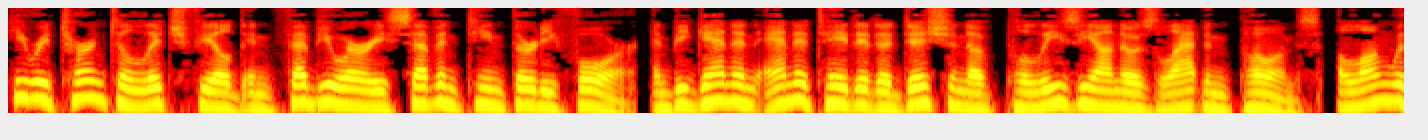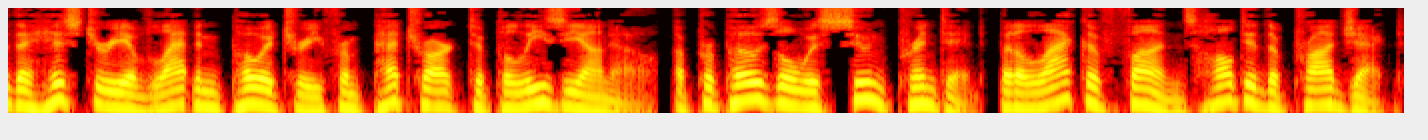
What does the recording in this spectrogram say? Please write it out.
He returned to Lichfield in February 1734, and began an annotated edition of Poliziano's Latin poems, along with a history of Latin poetry from Petrarch to Poliziano. A proposal was soon printed, but a lack of funds halted the project.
